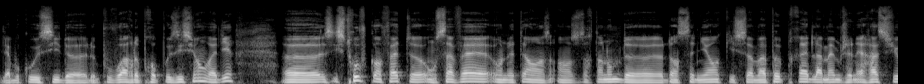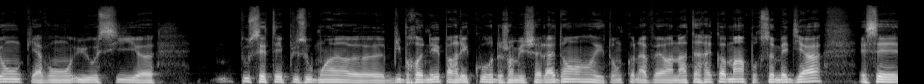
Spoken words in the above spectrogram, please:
il a beaucoup aussi de, de, pouvoir de proposition, on va dire. Euh, il se trouve qu'en fait, on savait, on était en, un certain nombre d'enseignants qui sommes à peu près de la même génération, qui avons eu aussi tous étaient plus ou moins euh, biberonnés par les cours de Jean-Michel Adam et donc on avait un intérêt commun pour ce média et c'est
